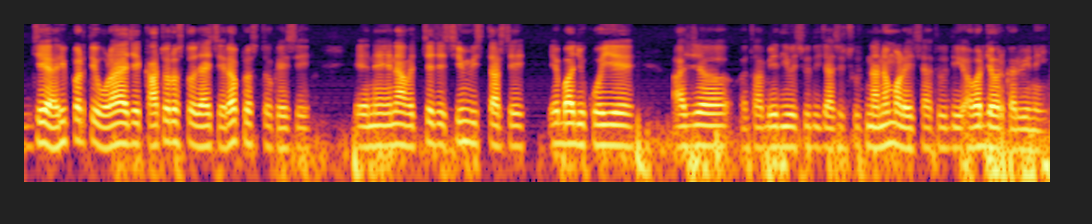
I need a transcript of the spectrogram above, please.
જે હરિપરથી ઓળાયા જે કાચો રસ્તો જાય છે, રફ રસ્તો કહે છે, એને એના વચ્ચે જે સીમ વિસ્તાર છે, એ બાજુ કોઈએ આજ, અથવા બે દિવસ સુધી જ્યાં સૂચના ન મળે, ત્યાં સુધી અવર જવર કરવી નહીં.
